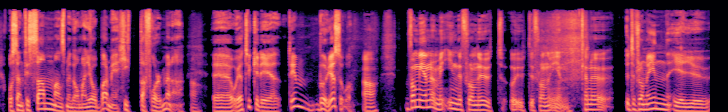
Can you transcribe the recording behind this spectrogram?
Och sen tillsammans med de man jobbar med hitta formerna. Ja. Eh, och jag tycker det, det börjar så. Ja. vad menar du med inifrån och ut och utifrån och in? Kan du... Utifrån och in är ju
